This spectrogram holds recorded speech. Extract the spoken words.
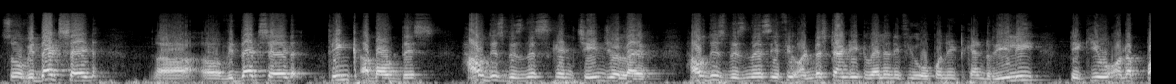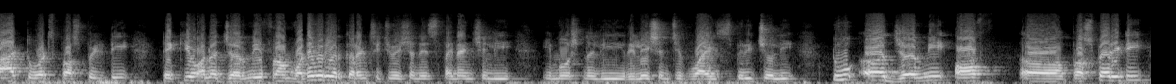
So, with that said, uh, uh, with that said, think about this. How this business can change your life how this business if you understand it well and if you open it can really take you on a path towards prosperity take you on a journey from whatever your current situation is financially emotionally relationship wise spiritually to a journey of uh, prosperity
